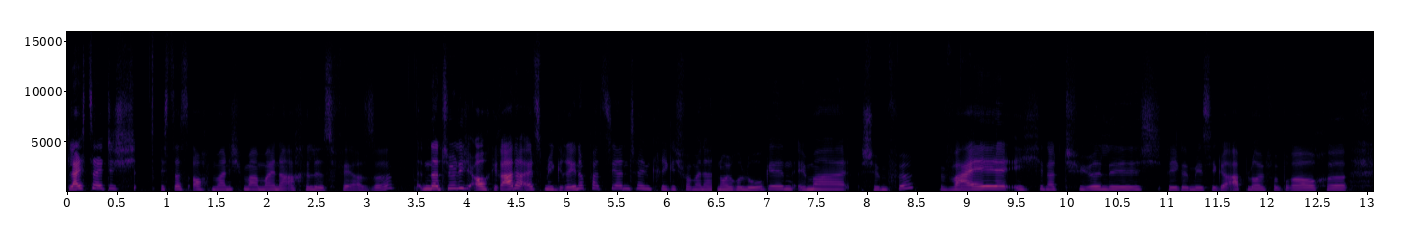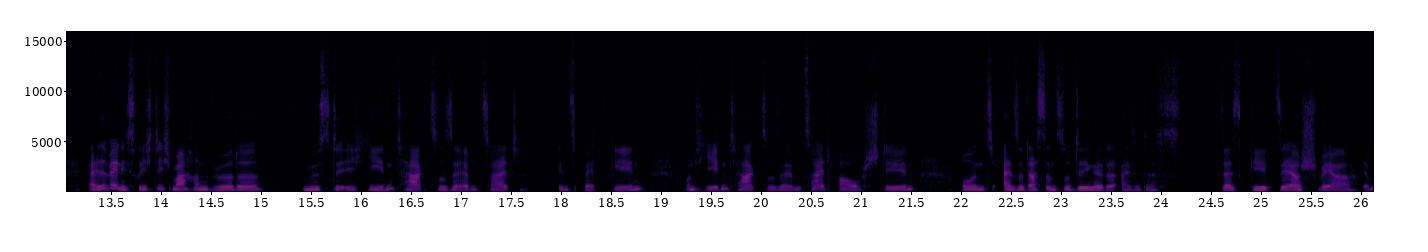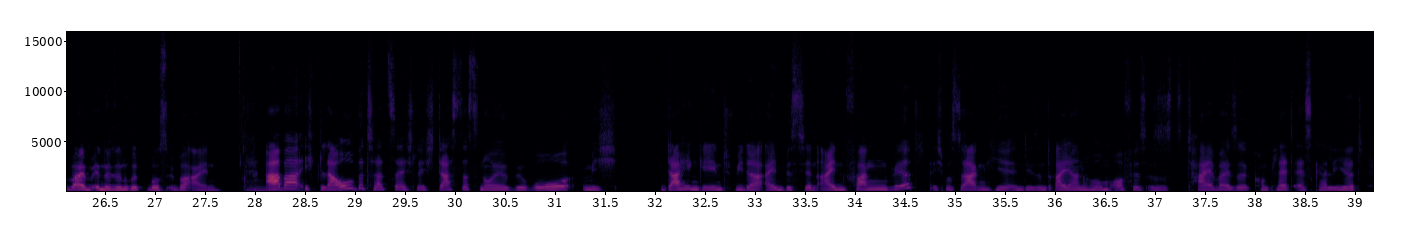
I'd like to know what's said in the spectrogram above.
Gleichzeitig ist das auch manchmal meine Achillesferse. Natürlich auch gerade als Migränepatientin kriege ich von meiner Neurologin immer Schimpfe, weil ich natürlich regelmäßige Abläufe brauche. Also wenn ich es richtig machen würde, müsste ich jeden Tag zur selben Zeit ins Bett gehen und jeden Tag zur selben Zeit aufstehen. Und also das sind so Dinge, also das, das geht sehr schwer in meinem inneren Rhythmus überein. Mhm. Aber ich glaube tatsächlich, dass das neue Büro mich dahingehend wieder ein bisschen einfangen wird. Ich muss sagen, hier in diesen drei Jahren Homeoffice ist es teilweise komplett eskaliert,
